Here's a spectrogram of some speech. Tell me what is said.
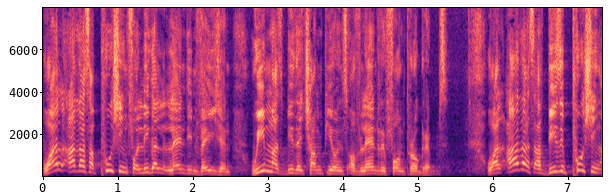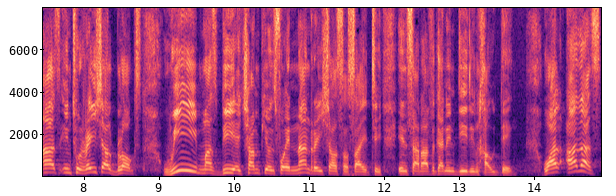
While others are pushing for legal land invasion, we must be the champions of land reform programs. While others are busy pushing us into racial blocks, we must be a champions for a non-racial society in South Africa and indeed in Gauteng. While others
